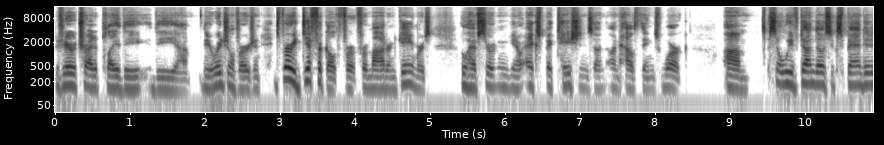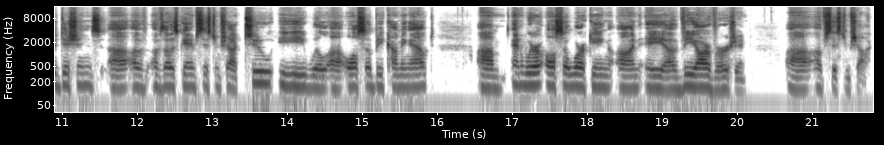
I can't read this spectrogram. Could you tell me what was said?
If you ever try to play the the uh, the original version, it's very difficult for for modern gamers who have certain you know expectations on on how things work. Um, so we've done those expanded editions uh, of, of those games. System Shock 2 EE will uh, also be coming out. Um, and we're also working on a, a uh, VR version uh, of System Shock.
